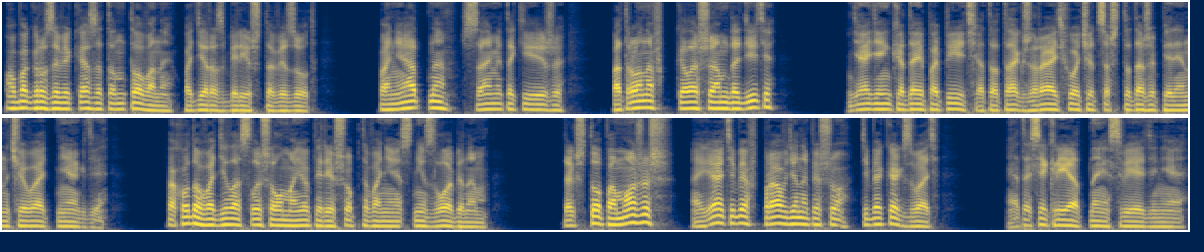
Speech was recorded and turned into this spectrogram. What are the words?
Оба грузовика затантованы, поди разбери, что везут. «Понятно, сами такие же. Патронов к калашам дадите?» «Дяденька, дай попить, а то так жрать хочется, что даже переночевать негде». Походу, водила слышал мое перешептывание с Незлобиным. «Так что, поможешь? А я тебе в правде напишу. Тебя как звать?» «Это секретные сведения»,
